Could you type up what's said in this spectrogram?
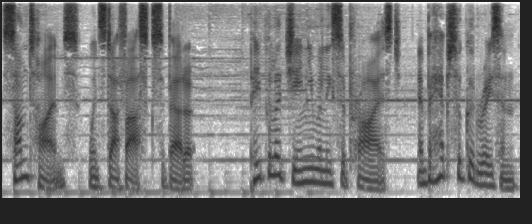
Sometimes, when Stuff asks about it, people are genuinely surprised, and perhaps for good reason.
